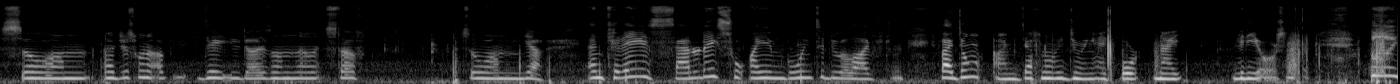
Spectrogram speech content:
So um, I just want to update you guys on that stuff. So um, yeah. And today is Saturday, so I am going to do a live stream. If I don't, I'm definitely doing a Fortnite video or something. But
